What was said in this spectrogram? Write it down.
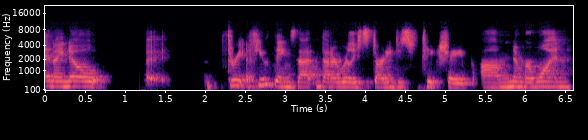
and I know uh, three a few things that that are really starting to take shape. Um, number one,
